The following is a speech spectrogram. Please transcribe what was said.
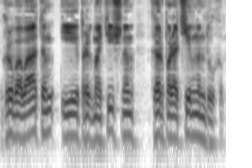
грубоватым и прагматичным корпоративным духом.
